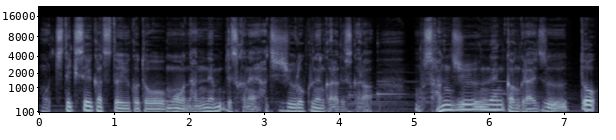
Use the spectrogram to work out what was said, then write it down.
もう知的生活ということをもう何年ですかね86年からですからもう30年間ぐらいずっと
